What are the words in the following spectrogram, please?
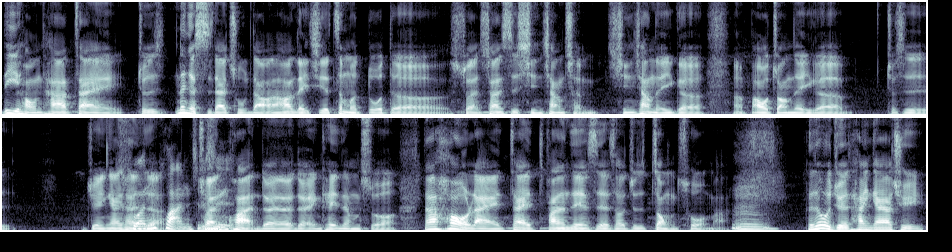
力宏他在就是那个时代出道，然后累积了这么多的算算是形象成形象的一个呃包装的一个，就是我觉得应该算是存款是是，存款，对对对，你可以这么说。那后来在发生这件事的时候，就是重挫嘛。嗯。可是我觉得他应该要去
